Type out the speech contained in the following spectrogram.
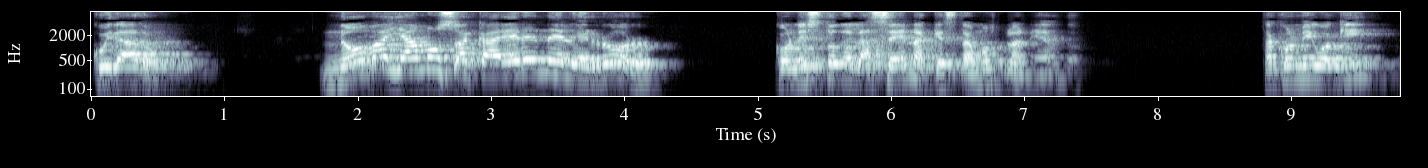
Cuidado, no vayamos a caer en el error con esto de la cena que estamos planeando. ¿Está conmigo aquí?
